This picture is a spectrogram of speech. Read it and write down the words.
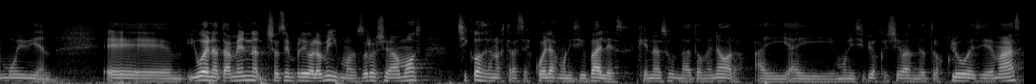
muy, bien. Eh, y bueno, también yo siempre digo lo mismo, nosotros llevamos chicos de nuestras escuelas municipales, que no es un dato menor. Hay, hay municipios que llevan de otros clubes y demás,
